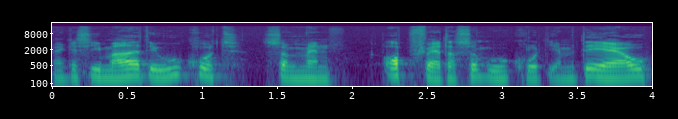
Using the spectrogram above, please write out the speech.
Man kan sige meget af det ukrudt, som man opfatter som ukrudt, jamen det er jo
